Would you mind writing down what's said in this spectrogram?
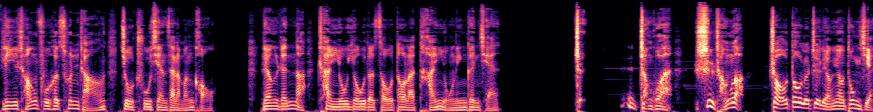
李长福和村长就出现在了门口，两人呢颤悠悠的走到了谭永林跟前。这，长官，事成了，找到了这两样东西。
